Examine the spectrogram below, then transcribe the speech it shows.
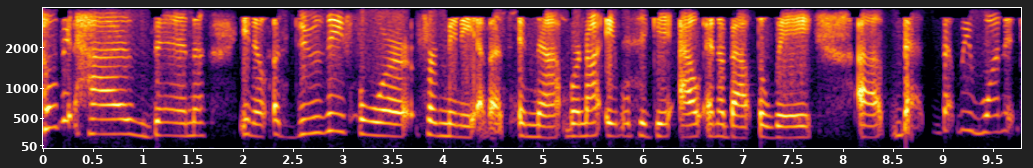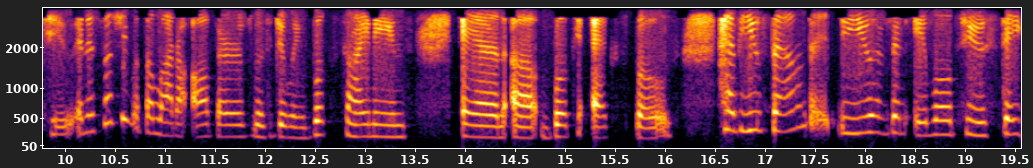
COVID has been, you know, a doozy for for many of us in that we're not able to get out and about the way uh, that that we wanted to, and especially with a lot of authors with doing book signings and uh, book ex Have you found that you have been able to stay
